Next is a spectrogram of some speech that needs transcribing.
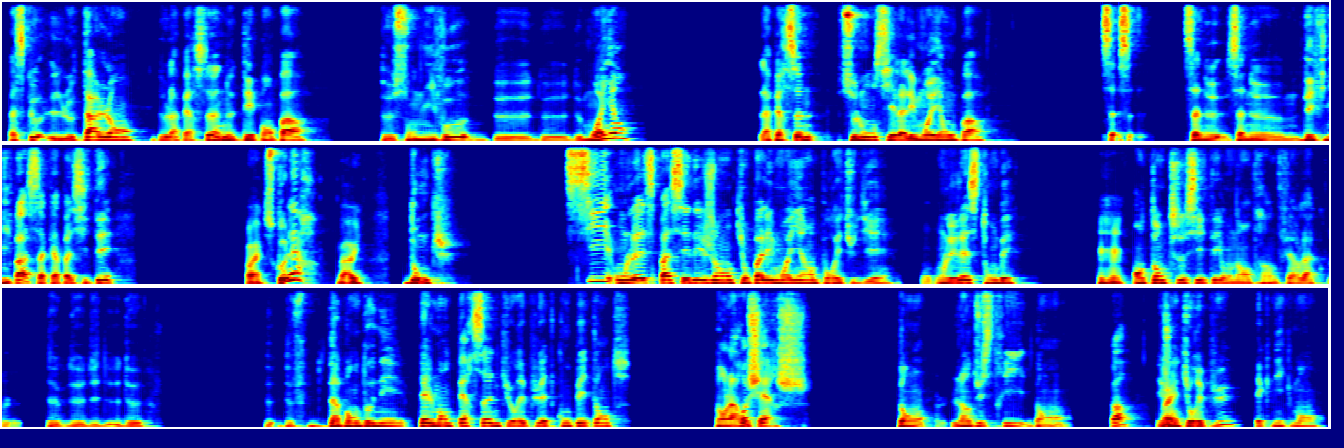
Parce que le talent de la personne ne dépend pas de son niveau de, de, de moyens. La personne, selon si elle a les moyens ou pas, ça, ça- ça ne, ça ne définit pas sa capacité Ouais. scolaire. Bah oui. Donc, si on laisse passer des gens qui n'ont pas les moyens pour étudier, on, on les laisse tomber. Mhm. En tant que société, on est en train de faire la. de- d'abandonner tellement de personnes qui auraient pu être compétentes dans la recherche, dans l'industrie, dans. Tu vois Des Ouais. gens qui auraient pu, techniquement,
